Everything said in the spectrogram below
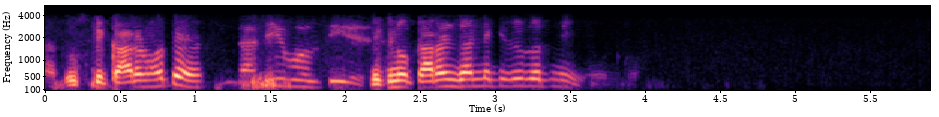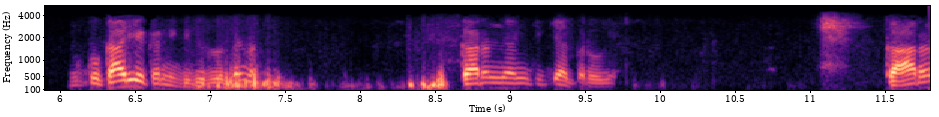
हाँ, तो उसके कारण होते हैं। दादी बोलती है। लेकिन वो कारण जानने की ज़रूरत नहीं है उनको। उनको कार्य करने की ज़रूरत है ना। कारण जान के क्या करोगे? कारण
